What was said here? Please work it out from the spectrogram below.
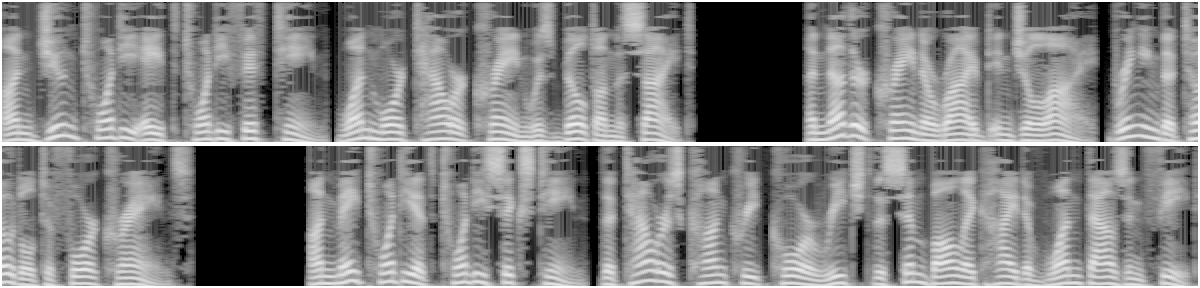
On June 28, 2015, one more tower crane was built on the site. Another crane arrived in July, bringing the total to four cranes. On May 20, 2016, the tower's concrete core reached the symbolic height of 1,000 feet,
